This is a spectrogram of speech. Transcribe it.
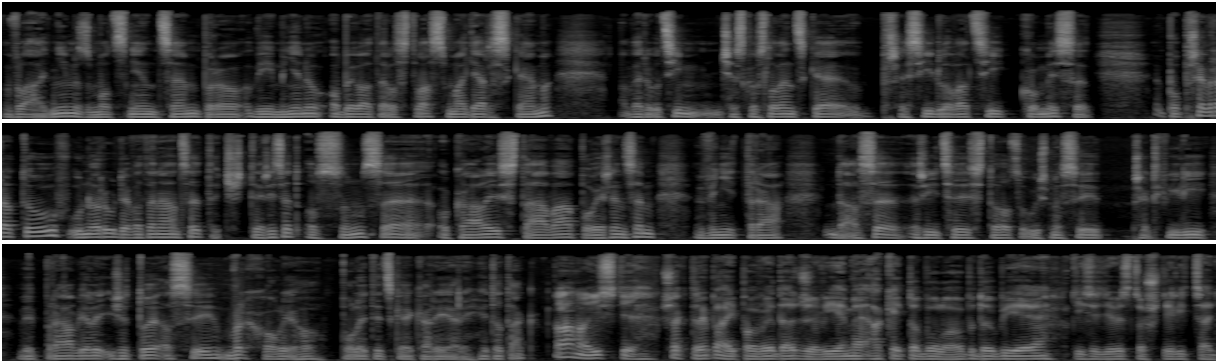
vládním zmocněncem pro výměnu obyvatelstva s Maďarskem vedoucím Československé přesídlovací komise. Po převratu v únoru 1948 se Okály stává pověřencem vnitra. Dá se říci z toho, co už jsme si před chvílí vyprávěli, že to je asi vrchol jeho politické kariéry. Je to tak? Áno, iste. Však treba aj povedať, že vieme, aké to bolo obdobie 1948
